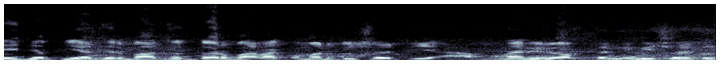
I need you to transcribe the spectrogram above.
এই যে পেঁয়াজের বাজার দর বাড়া কমার বিষয়টি, আমদানি রপ্তানি বিষয়টি।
